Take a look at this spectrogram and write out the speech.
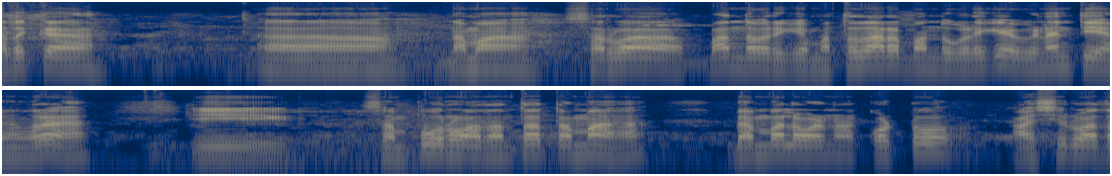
ಅದಕ್ಕೆ ನಮ್ಮ ಸರ್ವ ಬಾಂಧವರಿಗೆ, ಮತದಾರ ಬಂಧುಗಳಿಗೆ ವಿನಂತಿ ಏನಂದ್ರೆ, ಈ ಸಂಪೂರ್ಣವಾದಂಥ ತಮ್ಮ ಬೆಂಬಲವನ್ನು ಕೊಟ್ಟು ಆಶೀರ್ವಾದ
